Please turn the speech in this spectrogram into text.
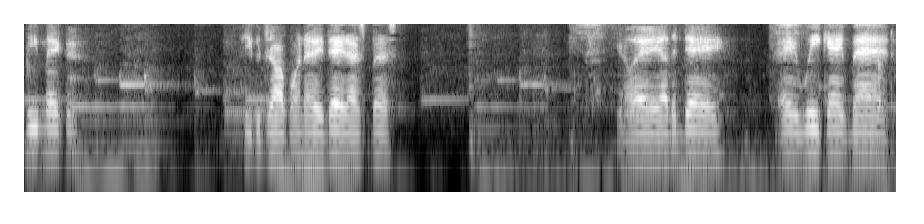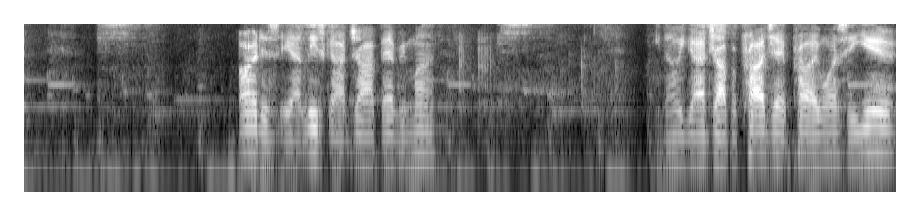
Beatmaker. If you could drop one every day, that's best. You know, every other day, every week ain't bad. Artists, yeah, at least gotta drop every month. You know, you gotta drop a project probably once a year.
